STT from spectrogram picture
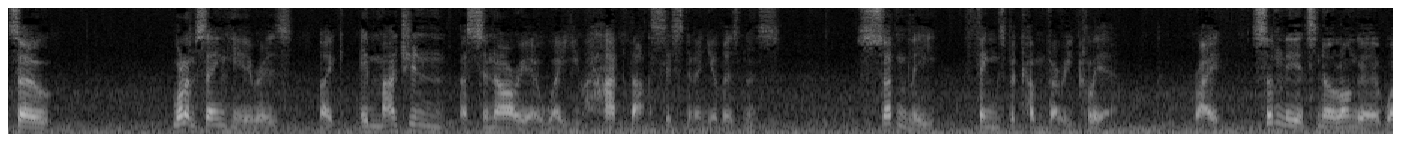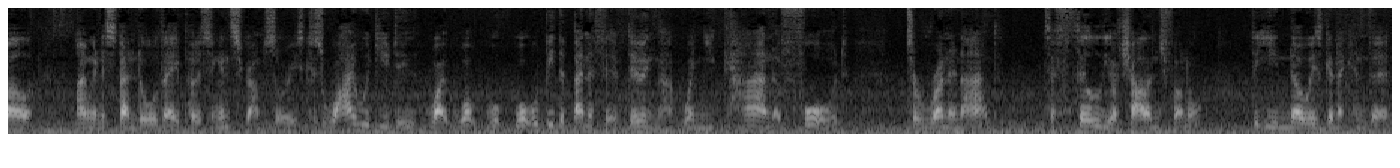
So, what I'm saying here is like, imagine a scenario where you had that system in your business. Suddenly, things become very clear right? Suddenly it's no longer, well, I'm going to spend all day posting Instagram stories because why would you do why, what, what would be the benefit of doing that when you can afford to run an ad to fill your challenge funnel that you know is going to convert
